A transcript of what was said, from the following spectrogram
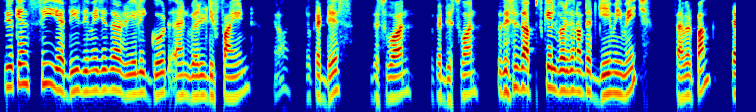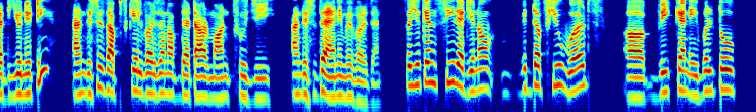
So you can see here these images are really good and well defined. You know look at this this one look at this one. So this is the upscale version of that game image cyberpunk that unity. And this is the upscale version of that our mount fuji. And this is the anime version. So you can see that you know with the few words uh, we can able to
